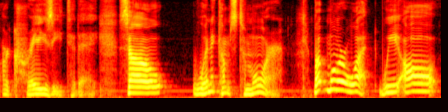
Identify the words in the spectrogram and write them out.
are crazy today. So when it comes to more, but more what? We all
